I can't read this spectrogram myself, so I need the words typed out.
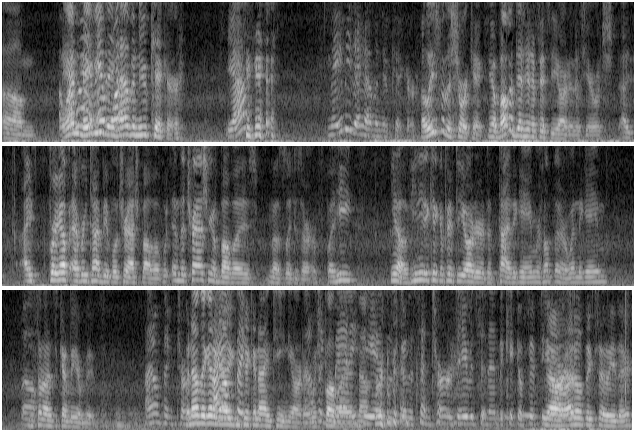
Um, Oh, and maybe and they have a new kicker. Yeah. Maybe they have a new kicker. At least for the short kicks. You know, Bubba did hit a 50 yarder this year, which I, I bring up every time people trash Bubba. And the trashing of Bubba is mostly deserved. But he, you know, if you need to kick a 50 yarder to tie the game or something or win the game, Well, sometimes it's going to be your move. I don't think Turner. But now they got a guy who can kick a 19 yarder, which Bubba Manny had not Diaz proven. is going to send Turner Davidson in to kick a 50 no, yarder. I don't think so either.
